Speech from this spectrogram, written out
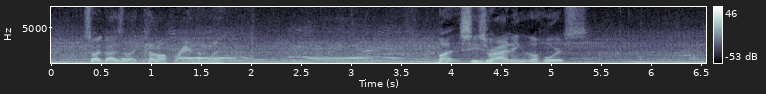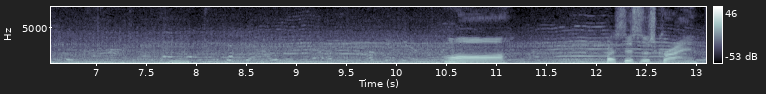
other. Sorry, guys, I like cut off randomly. But she's riding the horse. Aww. Her sister's crying.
